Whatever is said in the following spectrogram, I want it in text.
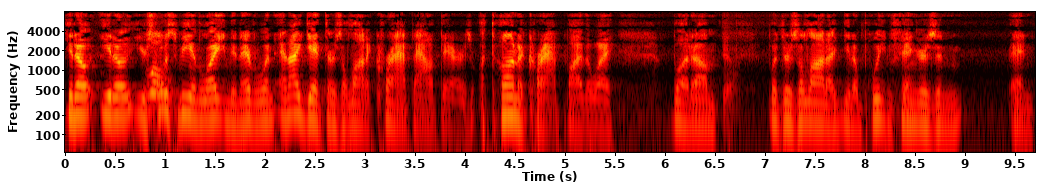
You know, you know, you're well, supposed to be enlightened and everyone. And I get there's a lot of crap out there, there's a ton of crap, by the way. But um, yeah. but there's a lot of you know pointing fingers and and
